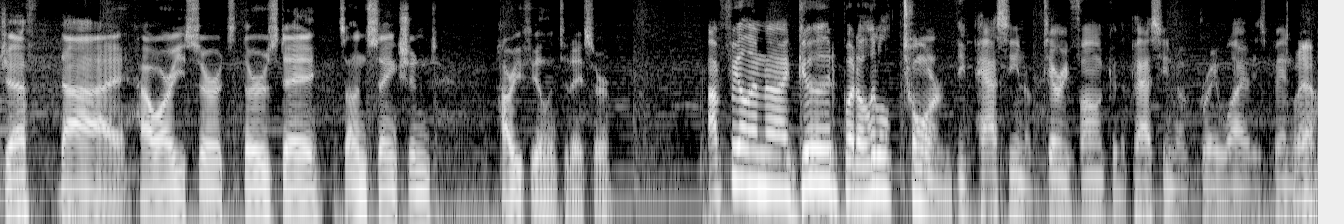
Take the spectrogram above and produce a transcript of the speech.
Jeff Dye, how are you, sir? It's Thursday. It's unsanctioned. How are you feeling today, sir? I'm feeling uh, good, but a little torn. The passing of Terry Funk and the passing of Bray Wyatt has been Yeah.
